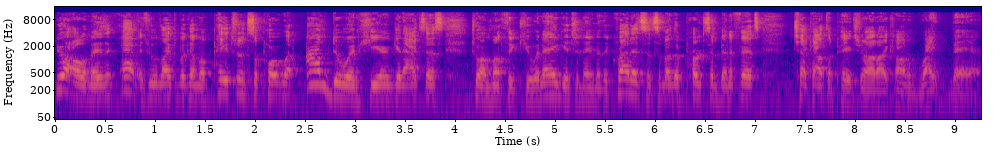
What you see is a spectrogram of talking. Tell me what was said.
You are all amazing. And if you would like to become a patron, support what I'm doing here and get access to our monthly Q&A, get your name in the credits and some other perks and benefits, check out the Patreon icon right there.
